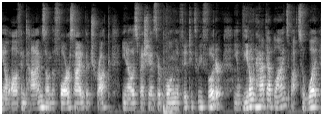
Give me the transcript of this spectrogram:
you know, oftentimes on the far side of the truck, you know, especially as they're pulling a 53 footer. You know, we don't have that blind spot. So what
